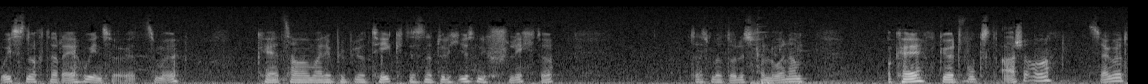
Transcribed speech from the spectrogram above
alles nach der Reihe holen, sag ich jetzt mal. Okay, jetzt haben wir mal die Bibliothek. Das ist natürlich irrsinnig schlechter, dass wir da das verloren haben. Okay, Geld wächst auch schon an. Sehr gut.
